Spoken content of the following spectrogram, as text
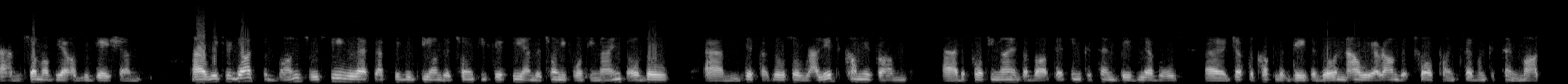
um, some of their obligations. Uh, with regards to bonds, we've seen less activity on the 2050 and the 2049, although um, this has also rallied, coming from uh, the 49 about 13% bid levels uh, just a couple of days ago. Now we're around the 12.7% mark.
